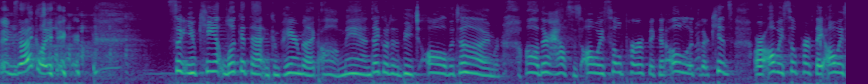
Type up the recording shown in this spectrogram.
exactly. So you can't look at that and compare and be like, oh man, they go to the beach all the time, or oh, their house is always so perfect, and oh, look, their kids are always so perfect. They always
